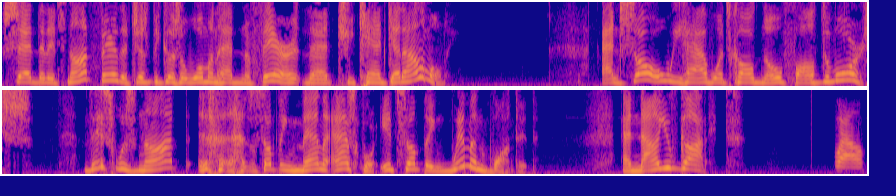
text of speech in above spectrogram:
said that it's not fair that just because a woman had an affair that she can't get alimony. And so we have what's called no-fault divorce. This was not something men asked for. It's something women wanted. And now you've got it. Well,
